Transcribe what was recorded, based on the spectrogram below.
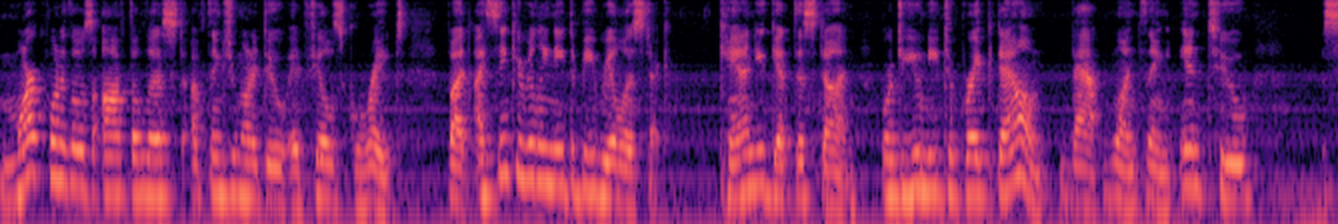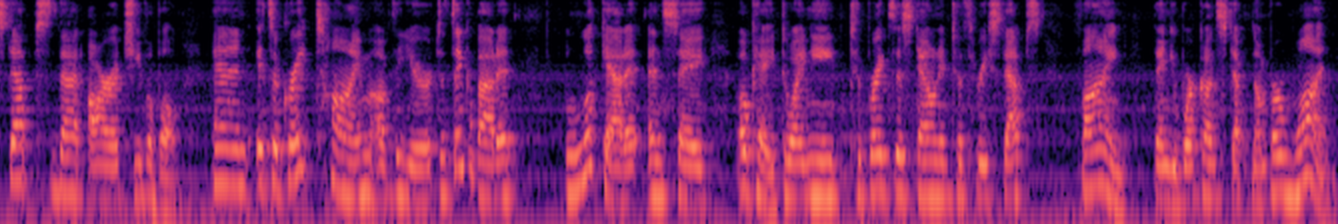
mark one of those off the list of things you want to do. It feels great. But I think you really need to be realistic. Can you get this done? Or do you need to break down that one thing into steps that are achievable? And it's a great time of the year to think about it look at it and say, okay, do I need to break this down into three steps? Fine. Then you work on step number one.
